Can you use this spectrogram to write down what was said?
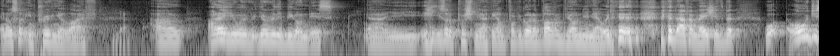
and also improving your life. Um, I know you, you're really big on this. Uh, you, you sort of pushed me. I think I've probably gone above and beyond you now with the affirmations. But what, what would you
